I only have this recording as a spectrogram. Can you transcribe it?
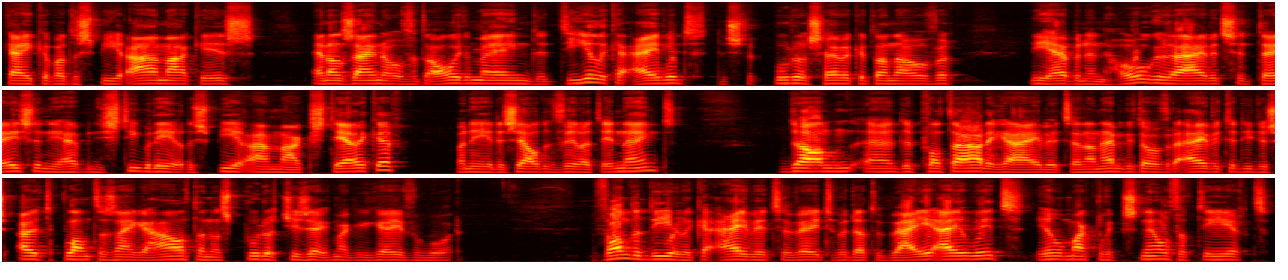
Kijken wat de spieraanmaak is. En dan zijn over het algemeen de dierlijke eiwit, dus de poeders heb ik het dan over. Die hebben een hogere eiwitsynthese. Die, hebben, die stimuleren de spieraanmaak sterker. Wanneer je dezelfde hoeveelheid inneemt dan uh, de plantaardige eiwitten. En dan heb ik het over de eiwitten die dus uit de planten zijn gehaald en als poedertje zeg maar gegeven worden. Van de dierlijke eiwitten weten we dat wij-eiwit heel makkelijk snel verteert,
